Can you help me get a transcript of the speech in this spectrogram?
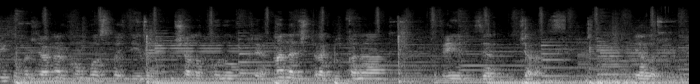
بكم رجعنا لكم بوصفه جديدة. إن شاء الله تكونوا بخير. أتمنى الاشتراك بالقناة وتفعيل زر الجرس. يلا بينا.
